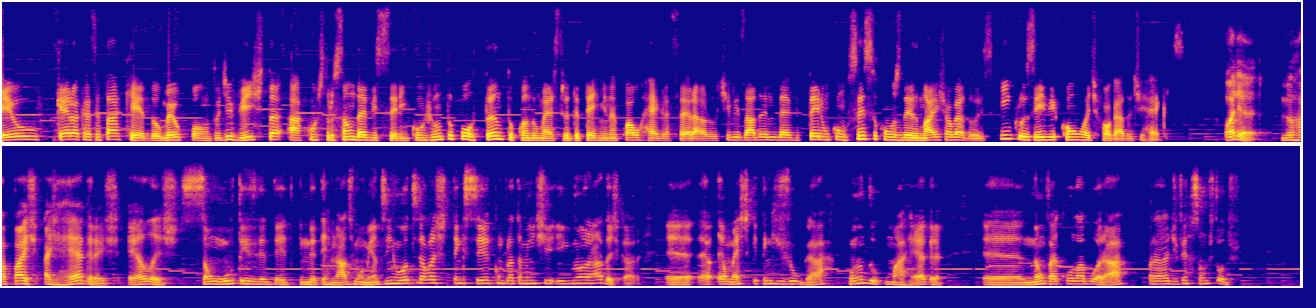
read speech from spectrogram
Eu quero acrescentar que, do meu ponto de vista, a construção deve ser em conjunto, portanto, quando o mestre determina qual regra será utilizada, ele deve ter um consenso com os demais jogadores, inclusive com o advogado de regras. Olha, meu rapaz, as regras, elas são úteis em determinados momentos, em outros elas têm que ser completamente ignoradas, cara. É, é, é o mestre que tem que julgar quando uma regra é, não vai colaborar para a diversão de todos.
